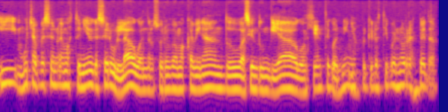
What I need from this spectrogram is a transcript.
Y muchas veces nos hemos tenido que hacer un lado cuando nosotros vamos caminando, haciendo un guiado con gente, con niños, porque los tipos no respetan.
